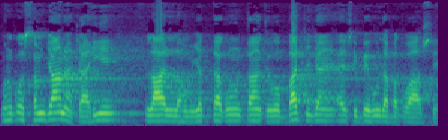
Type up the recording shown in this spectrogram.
ان کو سمجھانا چاہیے۔ لال یتقون تاکہ وہ بچ جائیں ایسی بےحودہ بکواس سے۔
